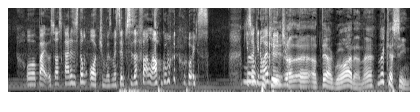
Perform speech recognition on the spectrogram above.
Ô, pai, suas caras estão ótimas, mas você precisa falar alguma coisa. Não, isso aqui não é vídeo. a- a- até agora, né? Não é que assim,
